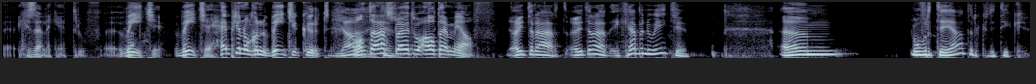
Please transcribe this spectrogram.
gezelligheid, troef. Eh, Weet je, weet je. Heb je nog een weetje, Kurt? Ja, Want daar sluiten we altijd mee af. Uiteraard, uiteraard. Ik heb een weetje. Ehm, over theaterkritiek.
